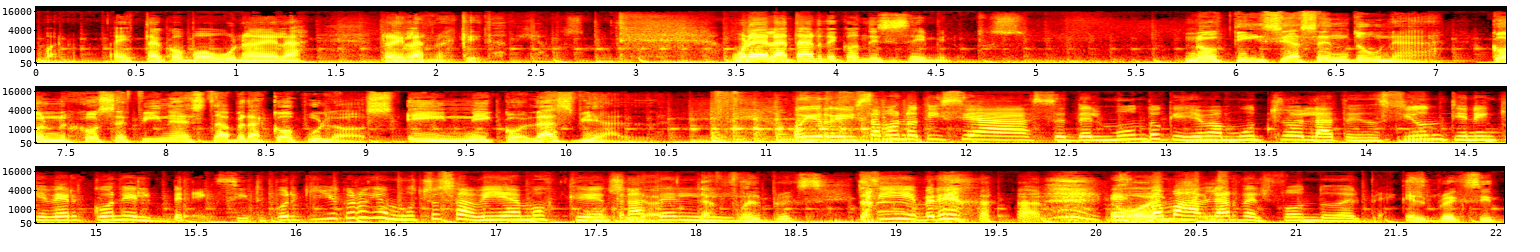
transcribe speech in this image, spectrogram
bueno, ahí está como una de las reglas no escritas, digamos. Una de la tarde con 16 minutos. Noticias en Duna, con Josefina Stavrakopoulos y Nicolás Vial. Hoy revisamos noticias del mundo que llaman mucho la atención, tienen que ver con el Brexit, porque yo creo que muchos sabíamos que detrás del... ¿Ya fue el Brexit? Sí, pero vamos a hablar del fondo del Brexit. El Brexit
